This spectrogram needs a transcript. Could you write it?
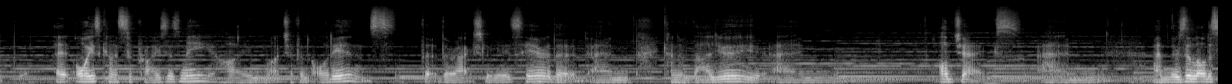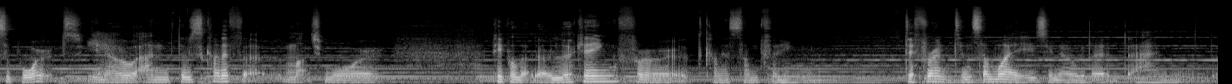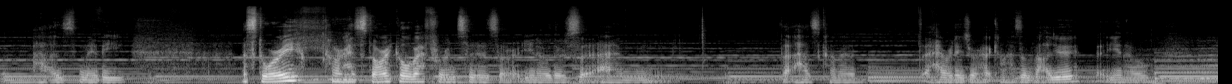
it always kind of surprises me how much of an audience that there actually is here that um, kind of value um, objects and, and there's a lot of support, you know, and there's kind of uh, much more people that are looking for kind of something different in some ways, you know, that um, has maybe a story or historical references or, you know, there's um, that has kind of a heritage or kind of has a value, you know.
